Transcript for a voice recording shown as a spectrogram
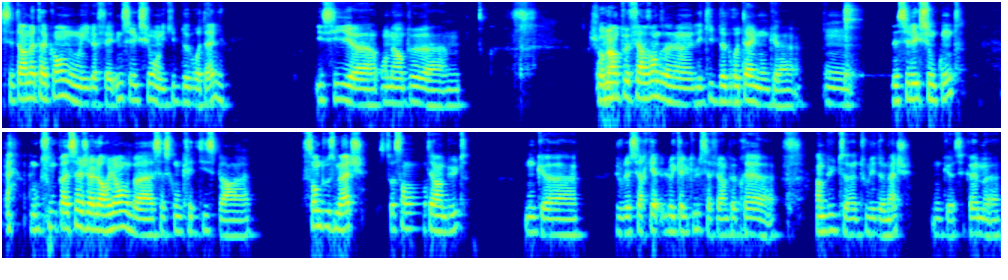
C'était un attaquant dont il a fait une sélection en équipe de Bretagne. Ici, euh, on a un peu euh, on est un peu fervent de l'équipe de Bretagne, donc on- les sélections comptent. Donc son passage à Lorient, bah, ça se concrétise par euh, 112 matchs, 61 buts. Donc je vous laisse faire le calcul, ça fait à peu près un but tous les deux matchs. Donc c'est quand même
